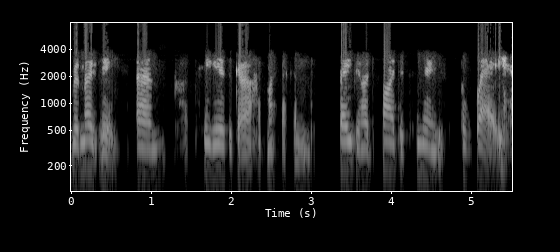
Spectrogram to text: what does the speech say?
remotely um, two years ago. I had my second baby and I decided to move away.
